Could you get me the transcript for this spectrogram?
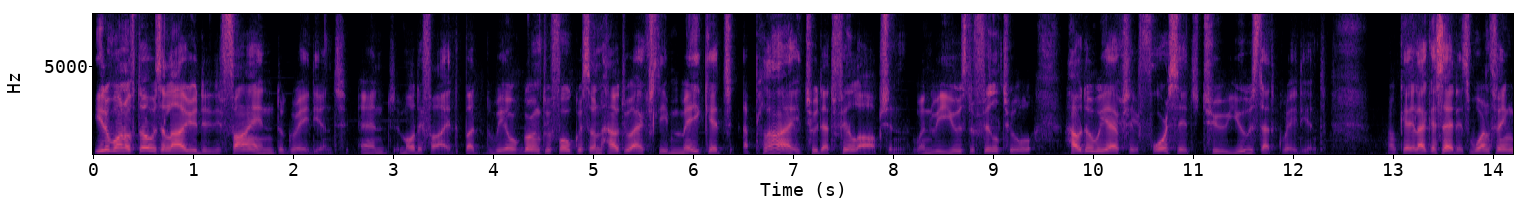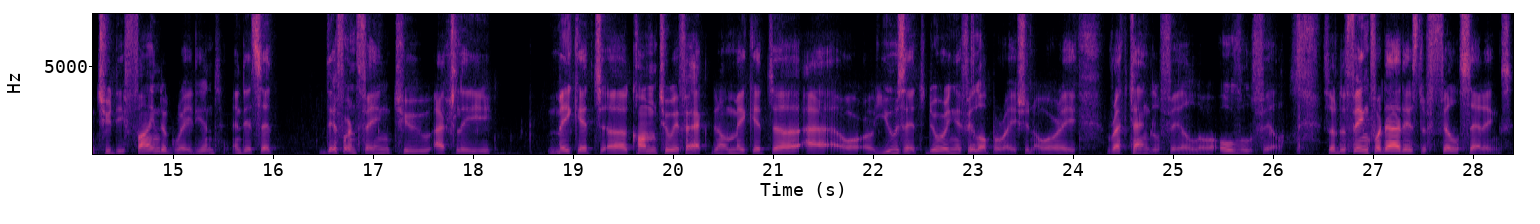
Either one of those allow you to define the gradient and modify it, but we are going to focus on how to actually make it apply to that fill option. When we use the fill tool, how do we actually force it to use that gradient? Okay, like I said, it's one thing to define the gradient, and it's a different thing to actually make it uh, come to effect, you know, make it uh, uh, or, or, use it during a fill operation or a rectangle fill or oval fill. So the thing for that is the fill settings.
